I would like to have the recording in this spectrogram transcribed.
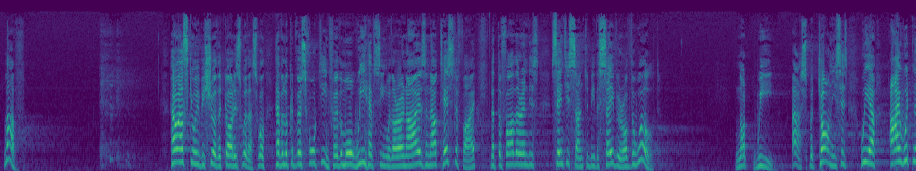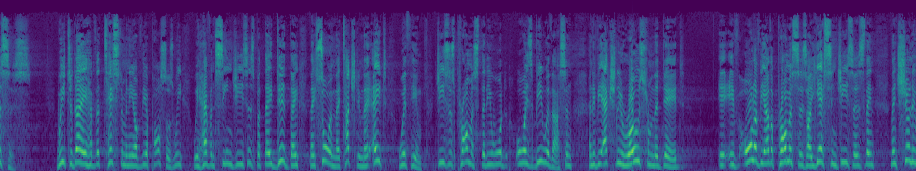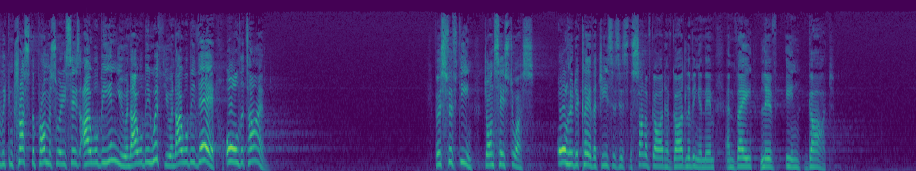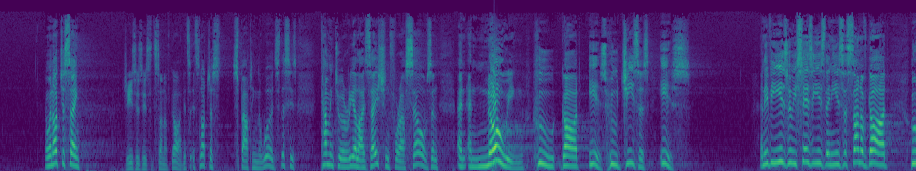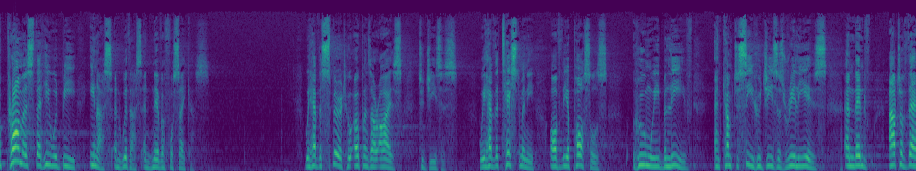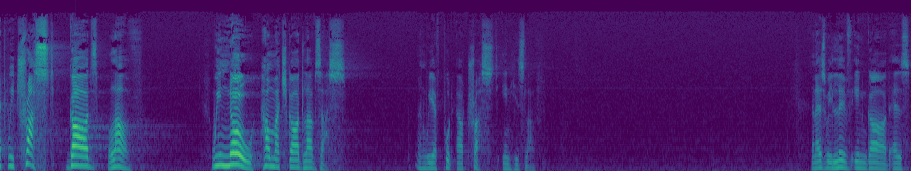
love. How else can we be sure that God is with us? Well, have a look at verse 14. Furthermore, we have seen with our own eyes and now testify that the Father and his, sent his Son to be the Savior of the world. Not we, us, but John, he says, we are eyewitnesses. We today have the testimony of the apostles. We, we haven't seen Jesus, but they did. They, they saw him, they touched him, they ate with him. Jesus promised that he would always be with us. And, and if he actually rose from the dead, if all of the other promises are yes in Jesus, then, then surely we can trust the promise where he says, I will be in you and I will be with you and I will be there all the time. Verse 15, John says to us, All who declare that Jesus is the Son of God have God living in them and they live in God. And we're not just saying, Jesus is the Son of God. It's, it's not just spouting the words. This is coming to a realization for ourselves and, and, and knowing who God is, who Jesus is. And if He is who He says He is, then He is the Son of God who promised that He would be in us and with us and never forsake us. We have the Spirit who opens our eyes to Jesus. We have the testimony of the apostles whom we believe and come to see who Jesus really is. And then out of that, we trust God's love. We know how much God loves us. And we have put our trust in His love. And as we live in God, as,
